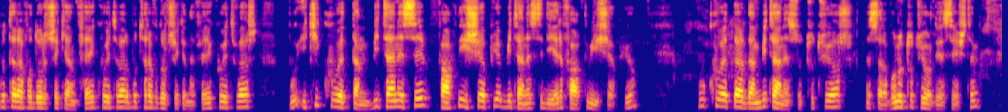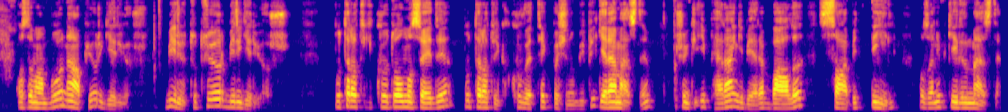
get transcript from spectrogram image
Bu tarafa doğru çeken F kuvveti var. Bu tarafa doğru çeken de F kuvveti var. Bu iki kuvvetten bir tanesi farklı iş yapıyor. Bir tanesi diğeri farklı bir iş yapıyor. Bu kuvvetlerden bir tanesi tutuyor. Mesela bunu tutuyor diye seçtim. O zaman bu ne yapıyor? Geriyor. Biri tutuyor, biri geriyor. Bu taraftaki kuvvet olmasaydı bu taraftaki kuvvet tek başına bu ipi geremezdi. Çünkü ip herhangi bir yere bağlı, sabit değil. O zaman ip gerilmezdi.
